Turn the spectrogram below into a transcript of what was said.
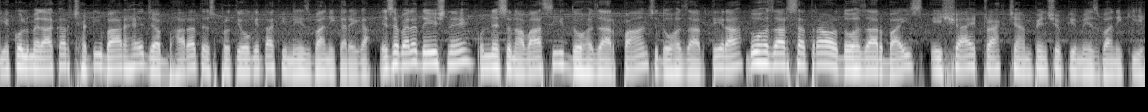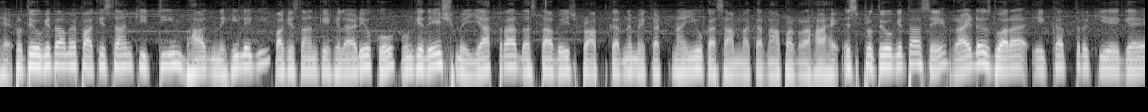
ये कुल मिलाकर छठी बार है जब भारत इस प्रतियोगिता की मेजबानी करेगा। इससे पहले देश ने उन्नीस सौ नवासी, दो हज़ार पाँच, दो हज़ार तेरह, दो हज़ार सत्रह और दो हज़ार बाईस एशियाई ट्रैक चैंपियनशिप की मेजबानी की है। प्रतियोगिता में पाकिस्तान की टीम भाग नहीं लेगी। पाकिस्तान के खिलाड़ियों को उनके देश में यात्रा दस्तावेज़ प्राप्त करने में कठिनाइयों का सामना करना पड़ रहा है। इस प्रतियोगिता से राइडर्स द्वारा एकत्र किए गए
